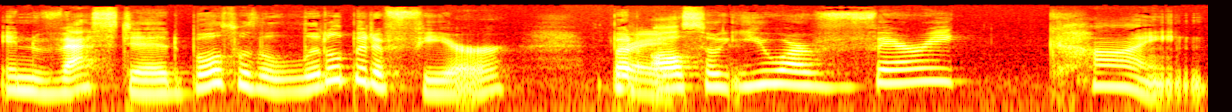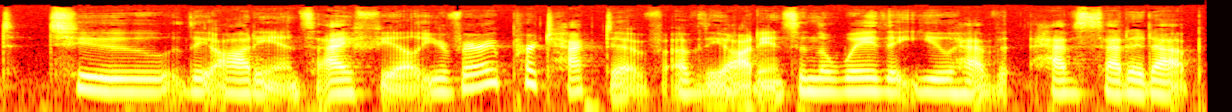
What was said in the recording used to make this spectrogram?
invested, both with a little bit of fear, but Right. also you are very kind to the audience. I feel you're very protective of the audience in the way that you have have set it up.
